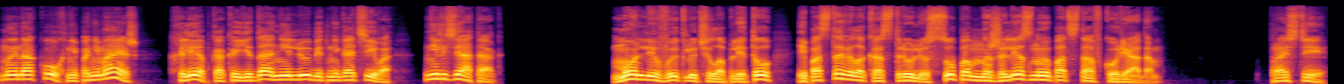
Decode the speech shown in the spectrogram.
«Мы на кухне, понимаешь? Хлеб, как и еда, не любит негатива. Нельзя так. Молли выключила плиту и поставила кастрюлю с супом на железную подставку рядом. «Прости».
